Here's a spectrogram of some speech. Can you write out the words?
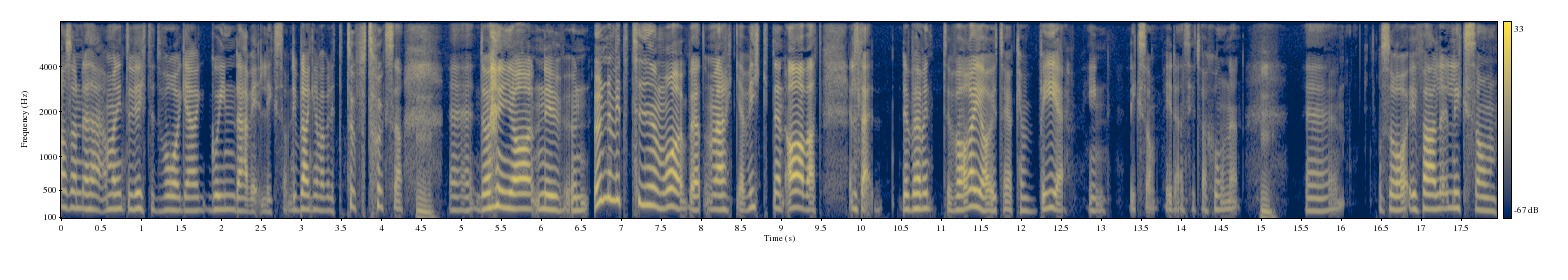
Alltså det här, om man inte riktigt vågar gå in där, vi- liksom. ibland kan det vara väldigt tufft också. Mm. Eh, då är jag nu un, under mitt teamår börjat märka vikten av att, eller så här, det behöver inte vara jag utan jag kan be in liksom, i den situationen. Mm. Eh, så ifall liksom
